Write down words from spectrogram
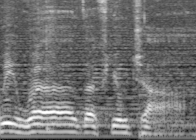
We were the future.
